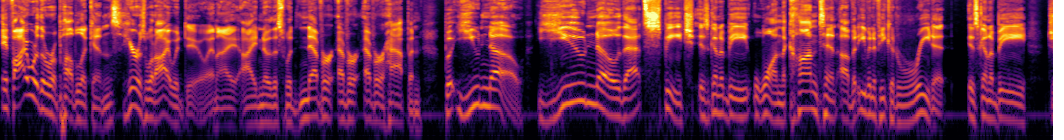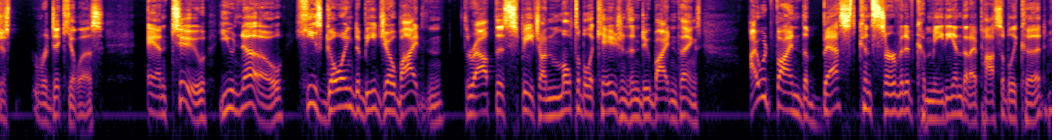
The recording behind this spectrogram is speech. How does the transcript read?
If I were the Republicans, here's what I would do, and I I know this would never ever ever happen, but you know, you know that speech is going to be one the content of it, even if he could read it, is going to be just ridiculous. And two, you know he's going to be Joe Biden throughout this speech on multiple occasions and do Biden things. I would find the best conservative comedian that I possibly could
